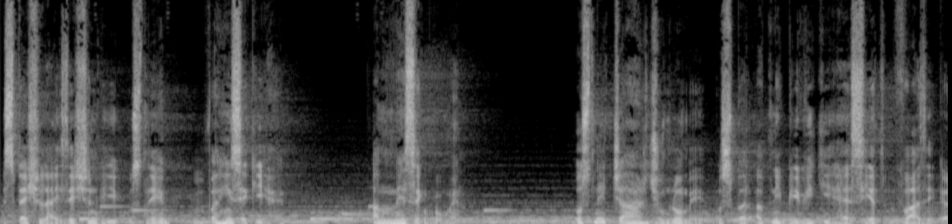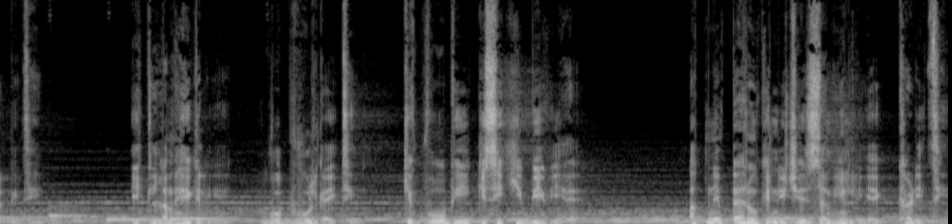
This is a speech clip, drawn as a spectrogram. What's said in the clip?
اسپیشلائزیشن بھی اس نے وہیں سے کی ہے۔ امیزنگ وومن اس نے چار جملوں میں اس پر اپنی بیوی کی حیثیت واضح کر دی تھی۔ ایک لمحے کے لیے وہ بھول گئی تھی کہ وہ بھی کسی کی بیوی ہے۔ اپنے پیروں کے نیچے زمین لیے کھڑی تھی۔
